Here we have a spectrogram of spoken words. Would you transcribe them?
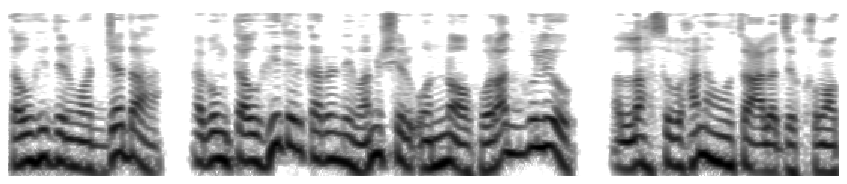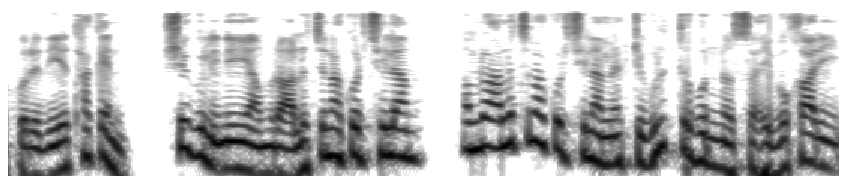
তাওহিদের মর্যাদা এবং তাওহিদের কারণে মানুষের অন্য অপরাধগুলিও আল্লাহ সুবাহ যে ক্ষমা করে দিয়ে থাকেন, সেগুলি নিয়ে আমরা আলোচনা করছিলাম। আমরা আলোচনা করছিলাম একটি গুরুত্বপূর্ণ সাহিব বুখারি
